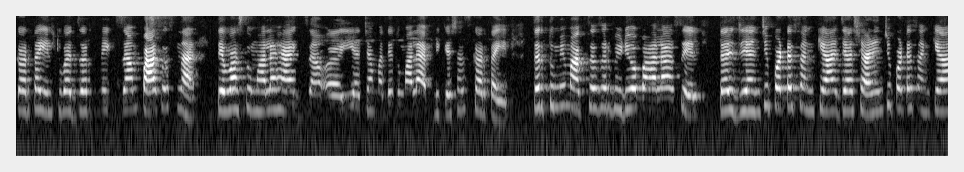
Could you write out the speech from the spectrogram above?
करता येईल किंवा जर तुम्ही एक्झाम पास असणार तेव्हाच तुम्हाला ह्या एक्झाम याच्यामध्ये तुम्हाला ऍप्लिकेशन करता येईल. तर तुम्ही मागचा जर व्हिडिओ पाहिला असेल तर ज्यांची पटसंख्या ज्या शाळेंची पटसंख्या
